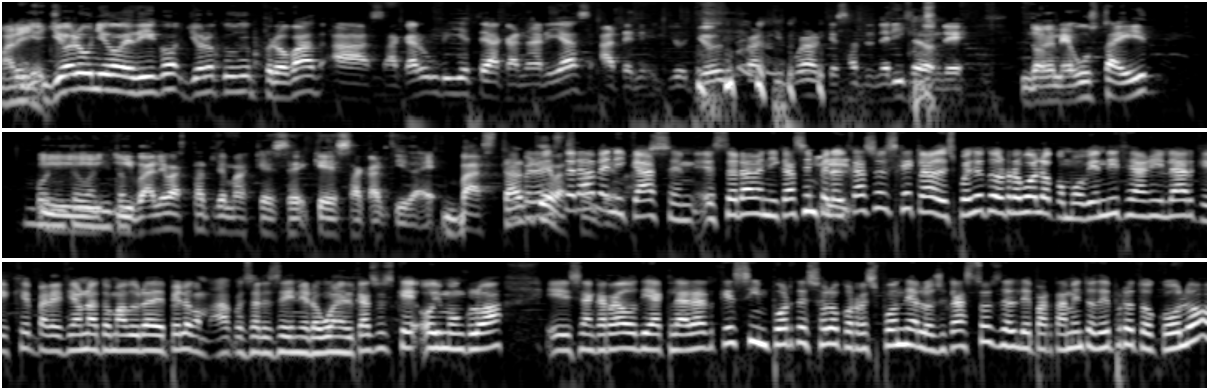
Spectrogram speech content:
María. yo lo único que digo, yo lo que probad a sacar un billete a Canarias, a tener, yo, yo en particular que es a Tenerife donde, donde me gusta ir Bonito, y, bonito. y vale bastante más que, ese- que esa cantidad, ¿eh? bastante, Pero esto era bastante Benicassim, esto era Benicassim, pero Sí. el caso es que, claro, después de todo el revuelo, como bien dice Aguilar, que es que parecía una tomadura de pelo, como va a costar ese dinero. Bueno, el caso es que hoy Moncloa eh, se ha encargado de aclarar que ese importe solo corresponde a los gastos del Departamento de Protocolo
